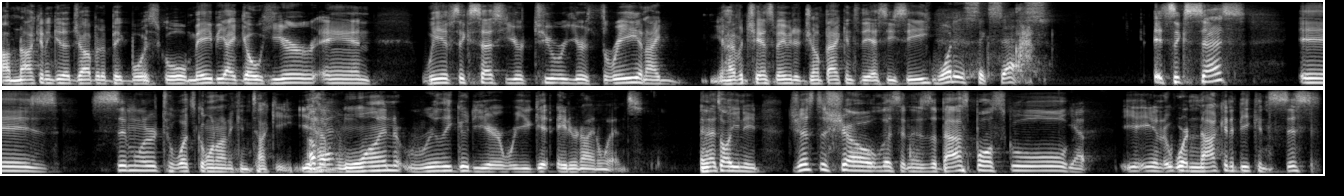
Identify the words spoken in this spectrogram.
I'm not going to get a job at a big boy school. Maybe I go here and we have success year two or year three, and I have a chance maybe to jump back into the SEC." What is success? its success is similar to what's going on in Kentucky. You Okay. have one really good year where you get eight or nine wins, and that's all you need just to show. Listen, this is a basketball school. Yep. You, you know, we're not going to be consistent,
